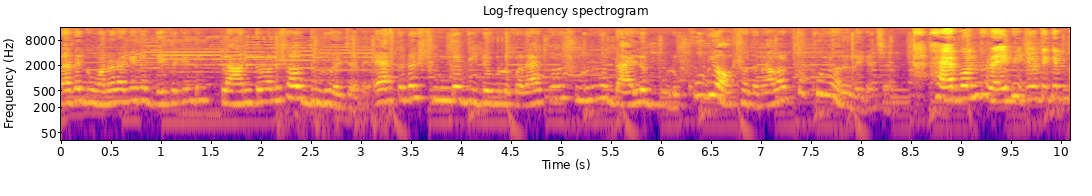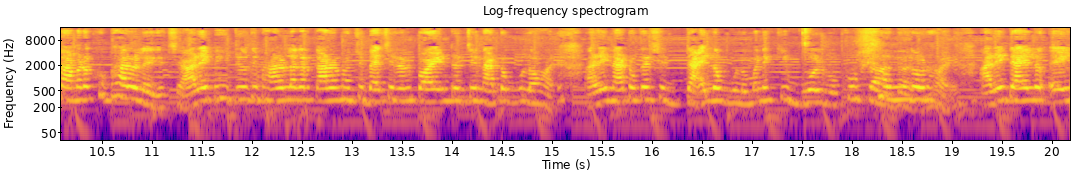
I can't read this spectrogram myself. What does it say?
রাতে ঘুমানোর আগে এটা দেখবে কিন্তু ক্লান্ত মানে সব দূর হয়ে যাবে। এতটা সুন্দর ভিডিওগুলো করে এতটা সুন্দর সুন্দর ডায়লগগুলো খুবই অসাধারণ আমার তো খুবই ভালো লেগেছে। হ্যাঁ বন্ধুরা এই ভিডিওটি কিন্তু আমারও খুব ভালো লেগেছে। আর এই ভিডিওটি ভালো লাগার কারণ হচ্ছে ব্যাচেলার পয়েন্টের যে নাটকগুলো হয়। আর এই নাটকের সেই ডায়লগগুলো মানে কি বলব খুব সুন্দর হয়। আর এই ডায়লগ এই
